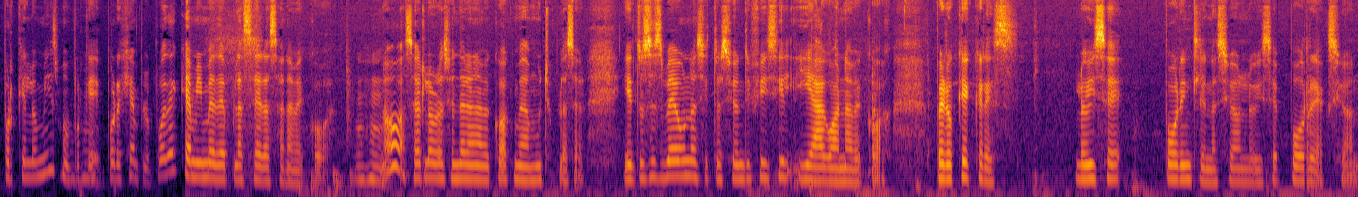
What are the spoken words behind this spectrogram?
Porque lo mismo, porque, por ejemplo, puede que a mí me dé placer a Sanabecoa, ¿no? Hacer la oración de la Anabecoa me da mucho placer. Y entonces veo una situación difícil y hago Anabecoa. Pero ¿qué crees? Lo hice por inclinación, lo hice por reacción,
